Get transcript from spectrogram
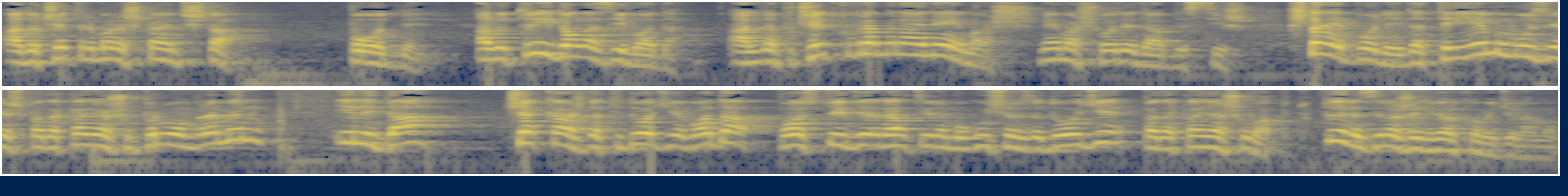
A do 4 moraš klanjati šta? Podne. Ali u tri dolazi voda. Ali na početku vremena je nemaš, nemaš vode da abdestiš. Šta je bolje, da te jemom uzmeš pa da klanjaš u prvom vremenu ili da čekaš da ti dođe voda, postoji relativna mogućnost da dođe, pa da klanjaš u vaktu. To je razilaženje veliko među namom.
